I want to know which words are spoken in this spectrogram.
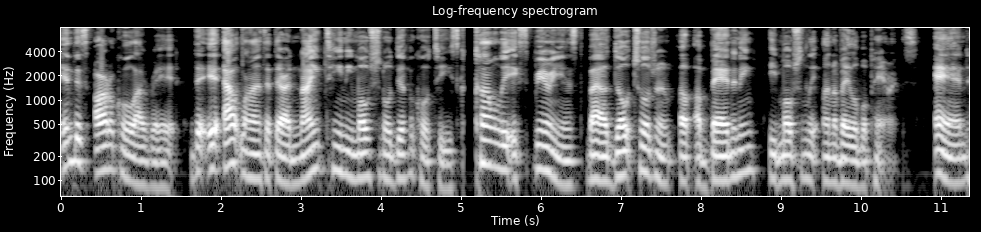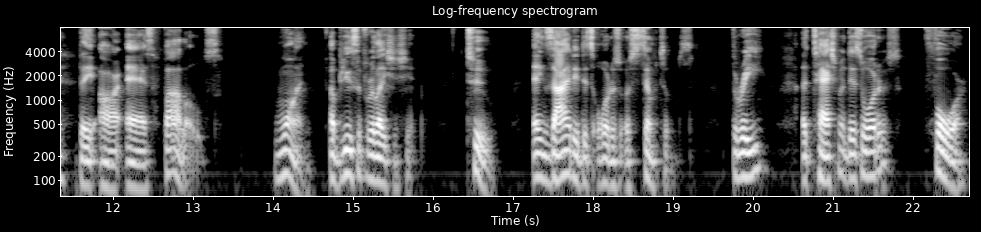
in this article I read, it outlines that there are 19 emotional difficulties commonly experienced by adult children of abandoning emotionally unavailable parents. And they are as follows 1. Abusive relationship. 2. Anxiety disorders or symptoms. 3. Attachment disorders. 4.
